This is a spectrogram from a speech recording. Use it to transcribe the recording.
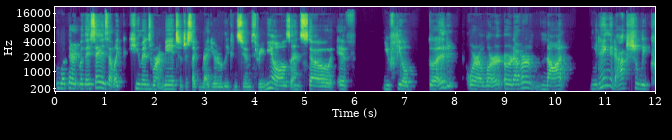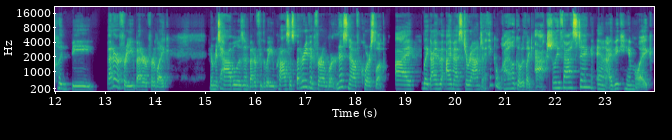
what they what they say is that like humans weren't made to just like regularly consume three meals. And so if you feel good or alert or whatever not eating it actually could be better for you better for like your metabolism better for the way you process better even for alertness. Now of course look i like i, I messed around i think a while ago with like actually fasting and i became like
